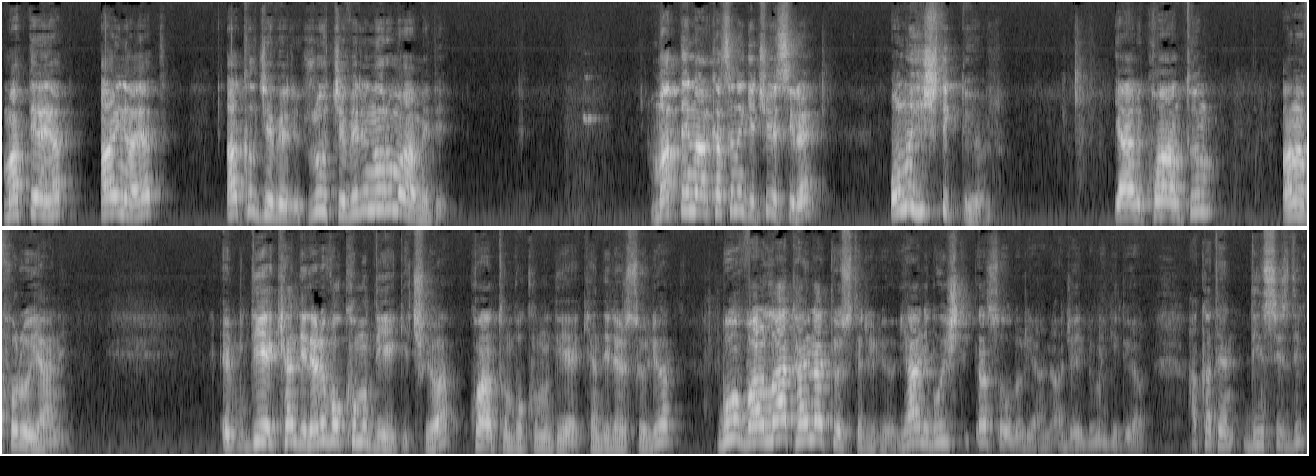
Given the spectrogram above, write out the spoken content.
madde hayat, aynı hayat, akıl cevheri, ruh cevheri, nur Muhammedi. Maddenin arkasına geçiyor esire. Onu hiçlik diyor. Yani kuantum anaforu yani. E, diye kendileri vokumu diye geçiyor. Kuantum vokumu diye kendileri söylüyor. Bu varlığa kaynak gösteriliyor. Yani bu işlik nasıl olur yani? Acayibime gidiyor. Hakikaten dinsizlik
